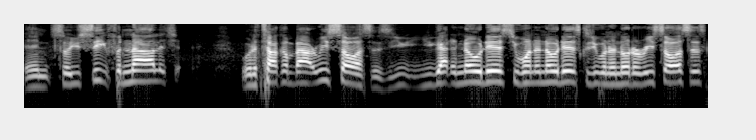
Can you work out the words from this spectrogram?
And so you seek for knowledge. We're talking about resources, you, you got to know this. You want to know this because you want to know the resources.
